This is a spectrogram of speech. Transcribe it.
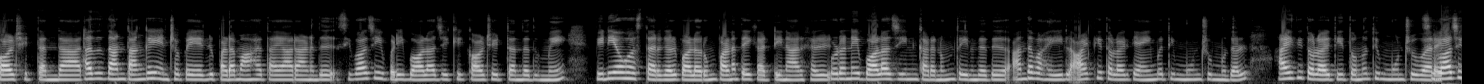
கால்ஷீட் தந்தார். அதுதான் தங்கை என்ற பெயரில் படமாக தயாரானது. சிவாஜி இப்படி பாலாஜிக்கு கால்ஷீட் தந்ததுமே விநியோகஸ்தர்கள் பலரும் பணத்தை கட்டினார்கள். உடனே பாலாஜியின் கடனும் தீர்ந்தது. அந்த வகையில் ஆயிரத்தி தொள்ளாயிரத்தி ஐம்பத்தி மூன்று முதல் ஆயிரத்தி தொள்ளாயிரத்தி தொண்ணூத்தி மூன்று வரை சிவாஜி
